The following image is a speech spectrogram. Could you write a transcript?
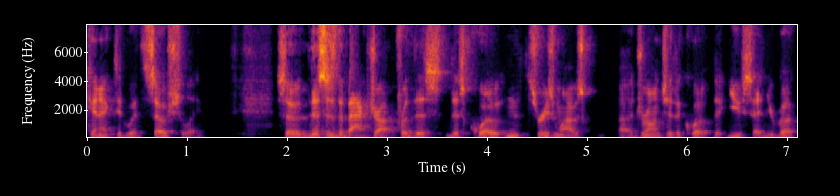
connected with socially. So this is the backdrop for this this quote, and it's the reason why I was uh, drawn to the quote that you said in your book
